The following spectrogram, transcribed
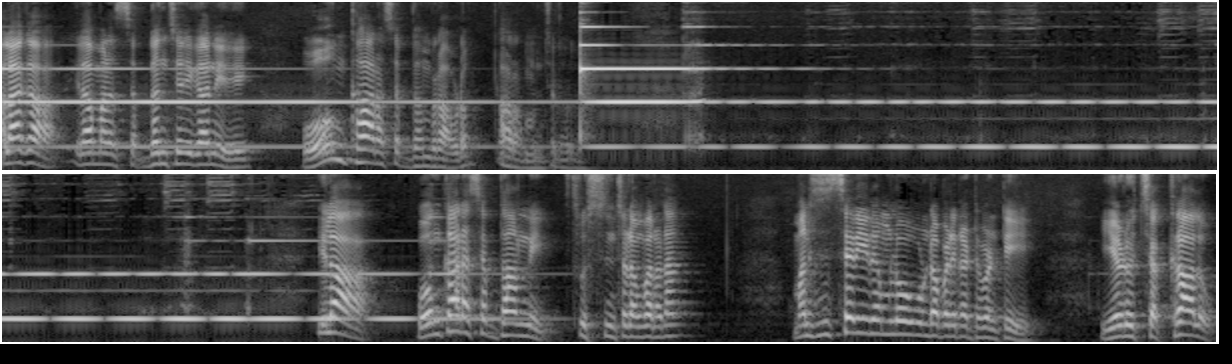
అలాగా ఇలా మనం శబ్దం చేయగానే ఓంకార శబ్దం రావడం ప్రారంభించడం. ఇలా ఓంకార శబ్దాన్ని సృష్టించడం వలన మనిషి శరీరంలో ఉండబడినటువంటి ఏడు చక్రాలు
